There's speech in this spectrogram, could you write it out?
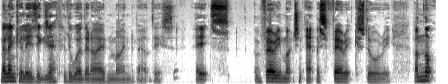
Melancholy is exactly the word that I had in mind about this. It's very much an atmospheric story. I'm not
